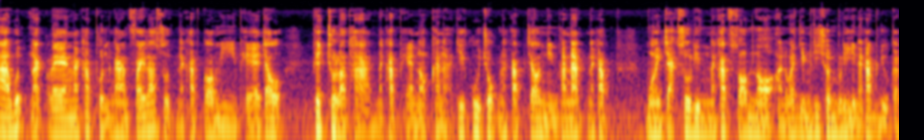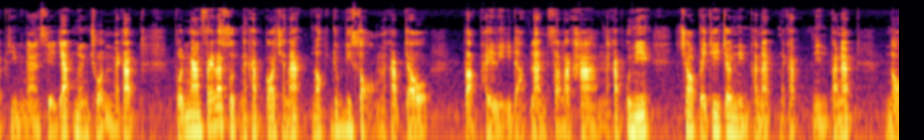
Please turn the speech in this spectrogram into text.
อาวุธหนักแรงนะครับ ผลงานไฟล่าสุดนะครับ ก็มีแพ้เจ้าเพชรชลทานนะครับ แพ้น็อกขณะที่คู่ชกนะครับ เจ้านินพนัทนะครับ มวยจากสุรินนะครับ ซ้อมนออนุวัตยิมที่ชนบุรีนะครับ อยู่กับทีมงานเสียยะเมืองชนนะครับ ผลงานไฟล่าสุดนะครับ ก็ชนะน็อกยกที่2นะครับ เจ้าปรับไพรีดาบลันสารคามนะครับคู่นี้ชอบไปที่เจ้านินพนัทนะครับ นินพนัทนอ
